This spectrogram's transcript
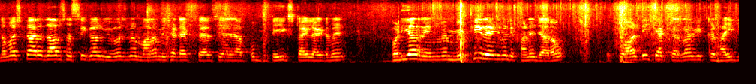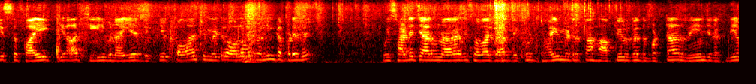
नमस्कार आदाब सत श्रीकाल व्यूवर्स मैं माना मिशा टेक्स फैब से आज आपको बुटीक स्टाइल आइटम में बढ़िया रेंज में, मीठी रेंज में दिखाने जा रहा हूँ। तो क्वालिटी चेक करना कि कढ़ाई की सफ़ाई क्या चीज़ बनाई है। देखिए, पाँच मीटर ऑल ओवर रनिंग कपड़े में। कोई साढ़े चार बना रहा है, कोई सवा चार। देखो, ढाई मीटर का हाफ़ प्योर का दुपट्टा रेंज रख दिया।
